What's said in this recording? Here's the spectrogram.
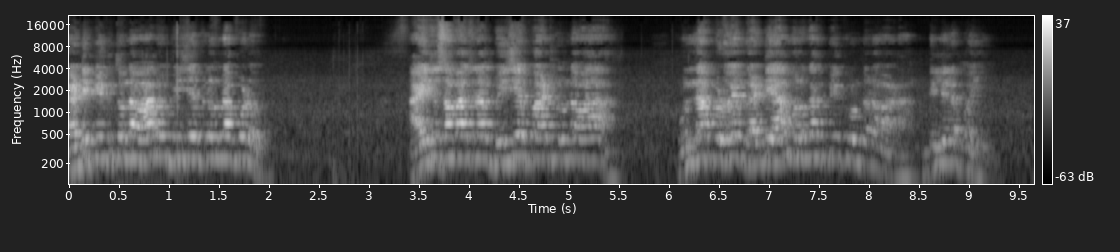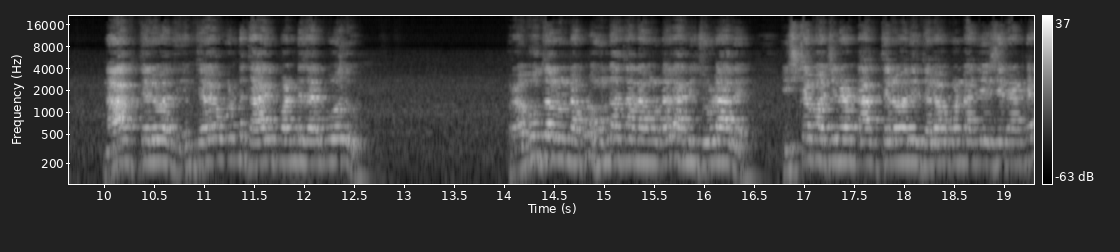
గడ్డి పీకుతున్నావా నువ్వు బీజేపీలో ఉన్నప్పుడు? ఐదు సంవత్సరాలు బీజేపీ పార్టీలు ఉన్నావా ఉన్నప్పుడు ఏం గడ్డియా ములకలు పీక్కుంటున్నావా ఆడ ఢిల్లీలో పోయి. నాకు తెలియదు ఏం తెలియకుండా దాగి పంట సరిపోదు. ప్రభుత్వాలు ఉన్నప్పుడు ఉన్నతనం ఉండాలి అన్ని చూడాలి. ఇష్టం వచ్చినట్టు నాకు తెలియదు తెలియకుండా చేసిందంటే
